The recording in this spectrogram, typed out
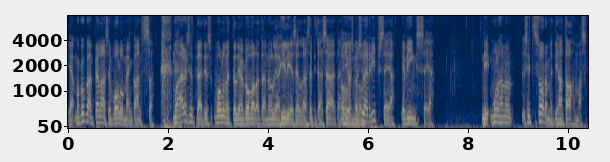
Ja mä koko ajan pelaan sen volumen kanssa. Mua ärsyttää, että jos volumet on liian kovalla tai on liian hiljaisella ja sitä pitää säätää. Niin Oh jos mä no. syön ripsejä ja vinksejä, niin mullahan on sitten sormet ihan tahmas.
